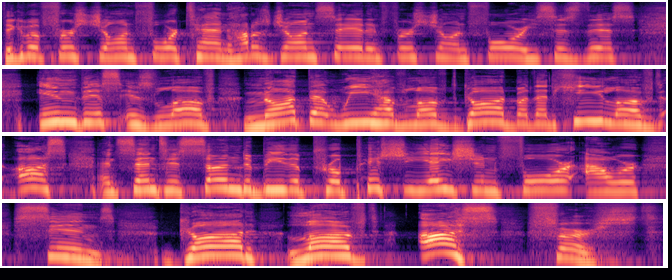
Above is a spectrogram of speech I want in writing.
Think about 1 John 4:10. How does John say it in 1 John 4? He says this, "In this is love, not that we have loved God, but that he loved us and sent his son to be the propitiation for our sins." God loved us first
